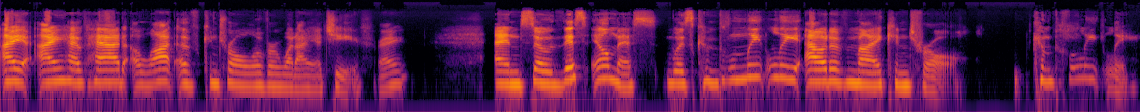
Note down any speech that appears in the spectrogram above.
I I have had a lot of control over what I achieve. Right. And so this illness was completely out of my control. Completely.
